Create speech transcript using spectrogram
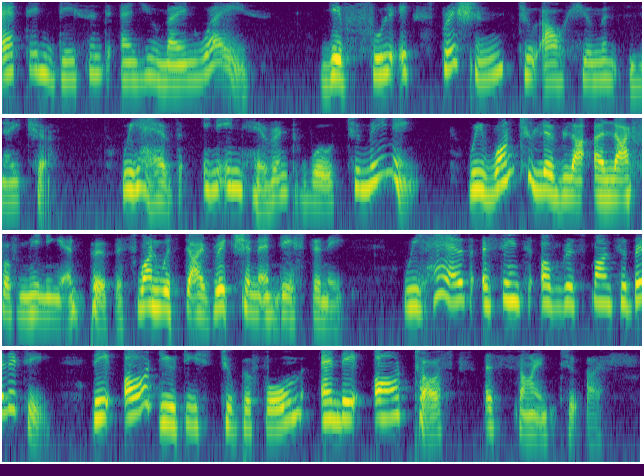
act in decent and humane ways, give full expression to our human nature we have an inherent will to meaning. We want to live a life of meaning and purpose, one with direction and destiny. We have a sense of responsibility. There are duties to perform and there are tasks assigned to us.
